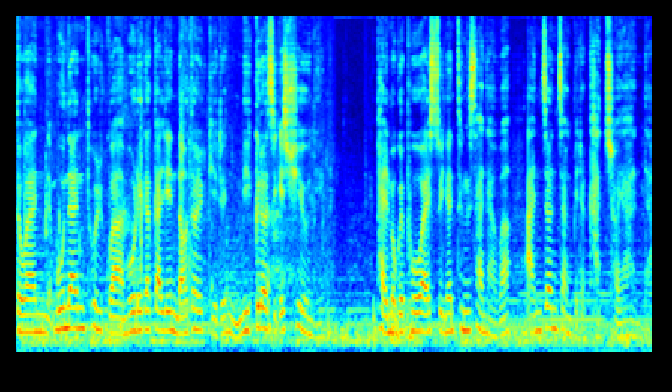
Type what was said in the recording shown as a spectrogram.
또한 모난 돌과 모래가 깔린 너덜길은 미끄러지기 쉬우니 발목을 보호할 수 있는 등산화와 안전 장비를 갖춰야 한다.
